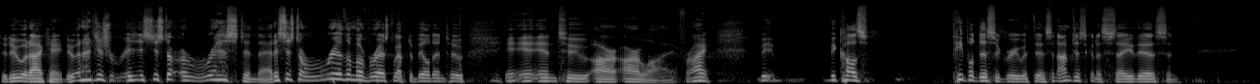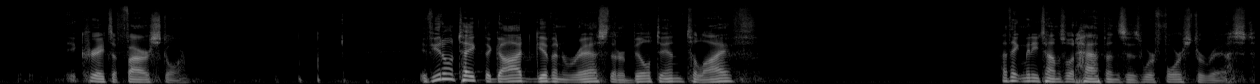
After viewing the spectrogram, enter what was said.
to do what I can't do. And I just, it's just a rest in that. It's just a rhythm of rest we have to build into, into our, our life, right? Because people disagree with this, and I'm just going to say this, and it creates a firestorm. If you don't take the God given rest that are built into life, I think many times what happens is we're forced to rest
